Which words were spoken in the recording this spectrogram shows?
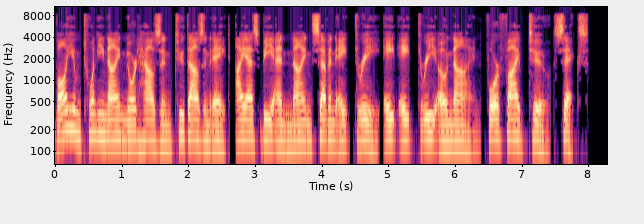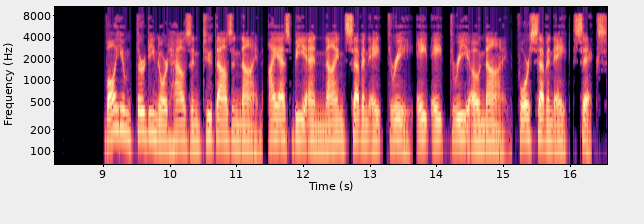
Volume 29 Nordhausen 2008, ISBN 978-3-88309-452-6 Volume 30 Nordhausen 2009, ISBN 978-3-88309-478-6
